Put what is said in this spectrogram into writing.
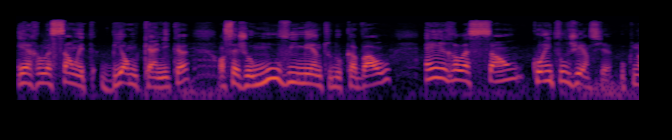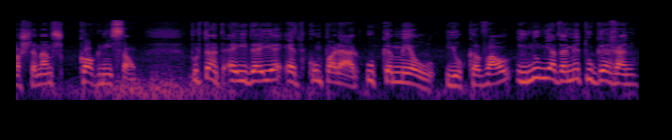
é a relação entre biomecânica, ou seja, o movimento do cavalo, em relação com a inteligência, o que nós chamamos cognição. Portanto, a ideia é de comparar o camelo e o cavalo, e nomeadamente o garrano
